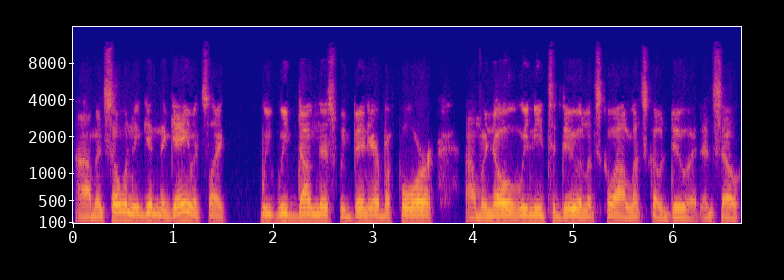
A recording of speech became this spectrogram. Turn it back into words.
Um, and so when you get in the game, it's like, we, we've done this, we've been here before, um, we know what we need to do, and let's go out and let's go do it. And so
